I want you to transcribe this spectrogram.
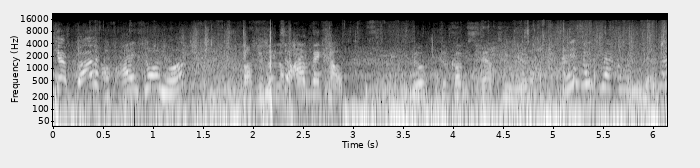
der Ball? Auf ein Tor nur? Was ist denn Zur Art weghauen. Du, du kommst her zu mir. Das ist bei uns, oder?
